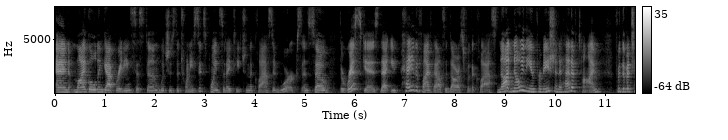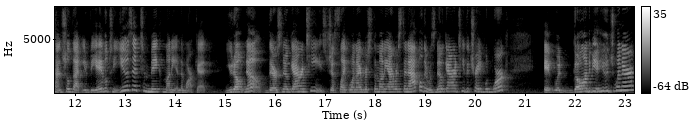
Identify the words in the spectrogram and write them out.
And my Golden Gap rating system, which is the 26 points that I teach in the class, it works. And so the risk is that you'd pay the $5,000 for the class, not knowing the information ahead of time for the potential that you'd be able to use it to make money in the market. You don't know. There's no guarantees. Just like when I risked the money I risked in Apple, there was no guarantee the trade would work. It would go on to be a huge winner,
